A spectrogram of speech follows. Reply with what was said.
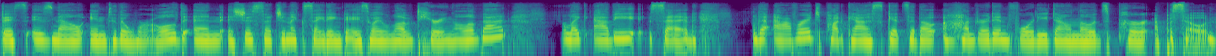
this is now into the world. And it's just such an exciting day. So I loved hearing all of that. Like Abby said, the average podcast gets about 140 downloads per episode.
